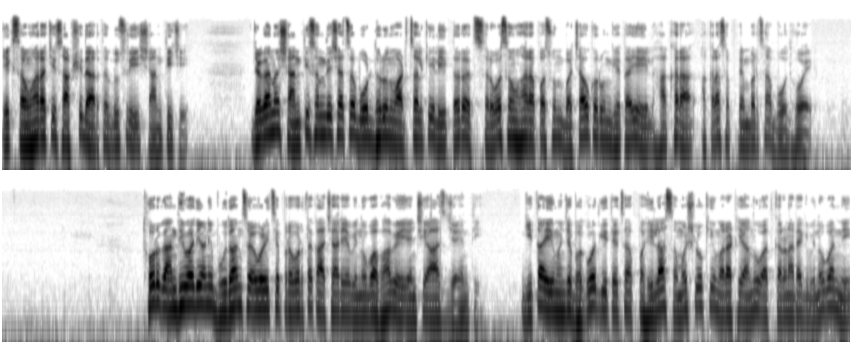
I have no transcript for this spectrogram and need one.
एक संहाराची साक्षीदार तर दुसरी शांतीची. जगानं शांती संदेशाचं बोट धरून वाटचाल केली तरच सर्व संहारापासून बचाव करून घेता येईल हा खरा अकरा सप्टेंबरचा बोध होय. थोर गांधीवादी आणि भूदान चळवळीचे प्रवर्तक आचार्य विनोबा भावे यांची आज जयंती. गीताई म्हणजे भगवद्गीतेचा पहिला समश्लोकी मराठी अनुवाद करणाऱ्या विनोबांनी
